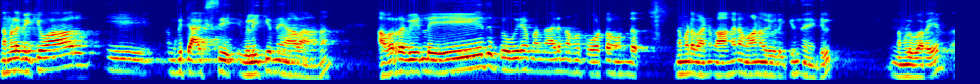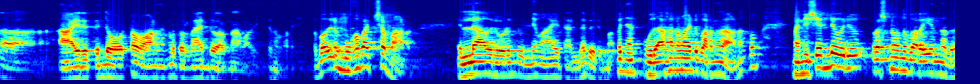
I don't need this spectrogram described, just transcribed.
നമ്മളെ മിക്കവാറും ഈ നമുക്ക് ടാക്സി വിളിക്കുന്നയാളാണ്. അവരുടെ വീട്ടിൽ ഏത് പ്രോഗ്രാം വന്നാലും നമുക്ക് ഓട്ടോ ഉണ്ട്. നമ്മുടെ വാഹനമാണ് അവർ വിളിക്കുന്നതെങ്കിൽ നമ്മൾ പറയും ആയിരത്തിന്റെ ഓട്ടോ ആണ് നിങ്ങൾ തൊള്ളായിരം രൂപ തന്നാൽ മതി എന്ന് പറയും. അപ്പോൾ അതൊരു മുഖപക്ഷമാണ്. എല്ലാവരോടും തുല്യമായിട്ടല്ല പെരുമ. അപ്പം ഞാൻ ഉദാഹരണമായിട്ട് പറഞ്ഞതാണ്. അപ്പം മനുഷ്യന്റെ ഒരു പ്രശ്നം എന്ന് പറയുന്നത്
